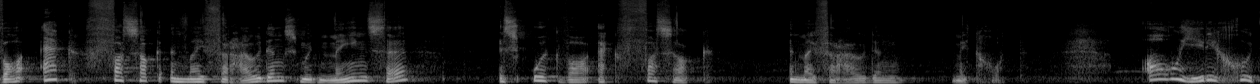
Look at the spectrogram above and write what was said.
Waar ek vashak in my verhoudings met mense is ook waar ek vashak in my verhouding met God. Al hierdie goed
